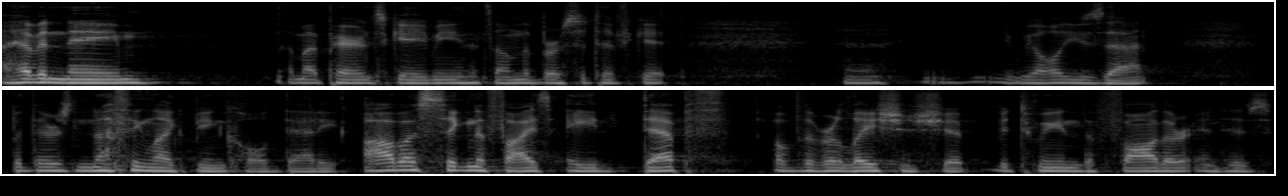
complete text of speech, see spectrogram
I have a name that my parents gave me that's on the birth certificate. Uh, we all use that. But there's nothing like being called daddy. Abba signifies a depth of the relationship between the father and his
